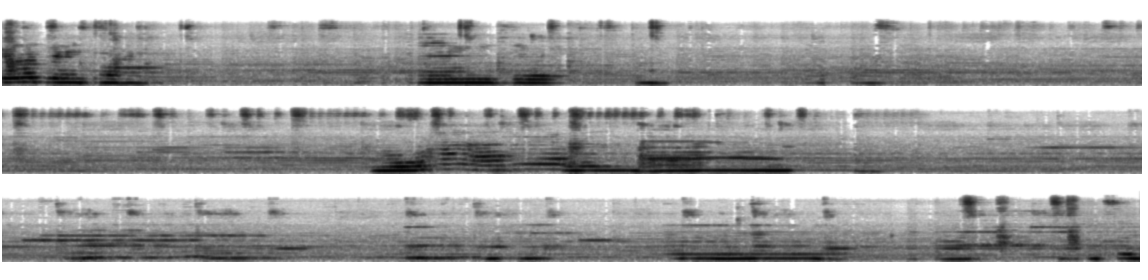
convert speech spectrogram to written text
zero twenty seven, and zero Ahem,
